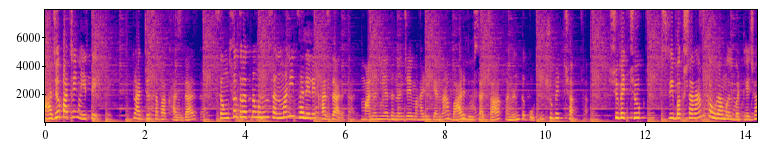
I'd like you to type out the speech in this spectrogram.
भाजपाचे नेते राज्यसभा खासदार संसद रत्न म्हणून सन्मानित झालेले खासदार माननीय धनंजय महाडिक यांना वाढदिवसाच्या अनंत कोटी शुभेच्छा. शुभेच्छुक श्री बक्षाराम कौरामल बठेजा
